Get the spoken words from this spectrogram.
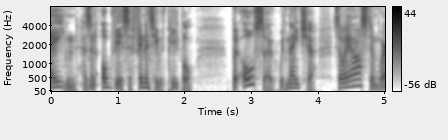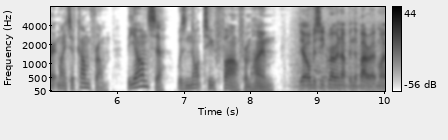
Aidan has an obvious affinity with people but also with nature so i asked him where it might have come from the answer was not too far from home yeah, obviously growing up in the borough, my,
